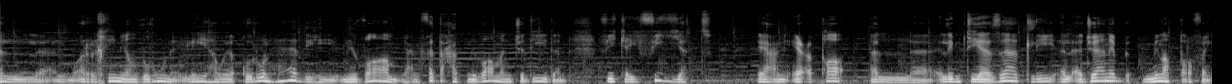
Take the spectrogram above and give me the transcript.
المؤرخين ينظرون إليها ويقولون هذه نظام يعني فتحت نظاما جديدا في كيفية يعني إعطاء الامتيازات للأجانب من الطرفين.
